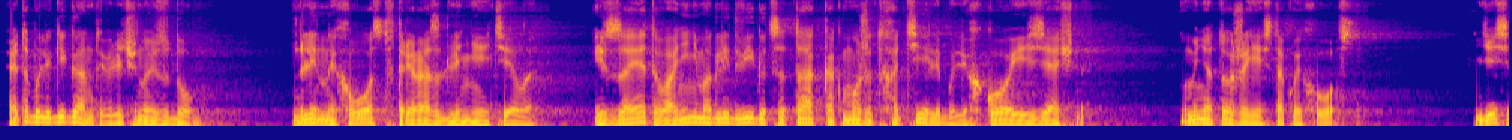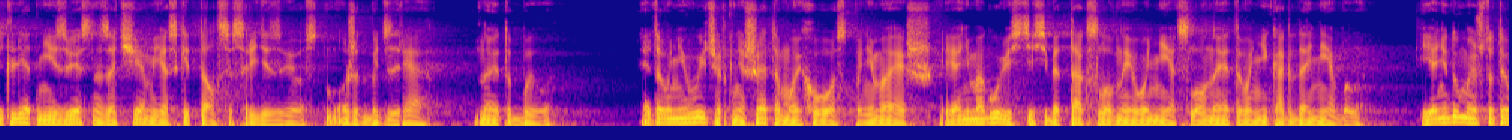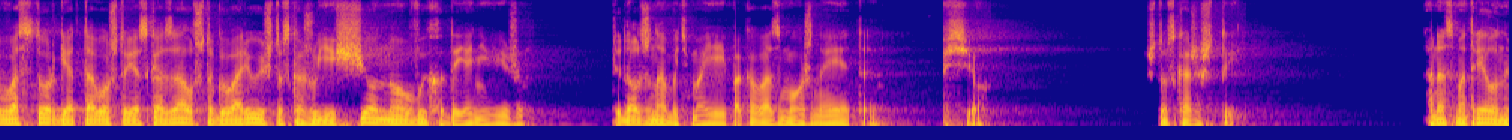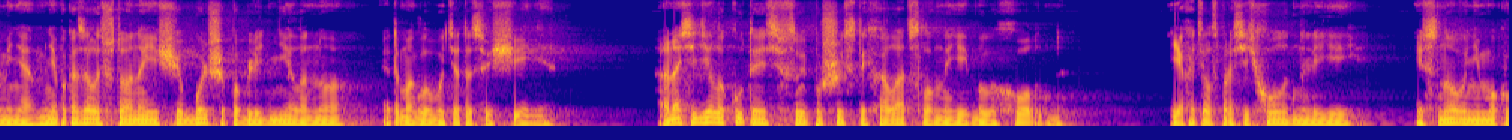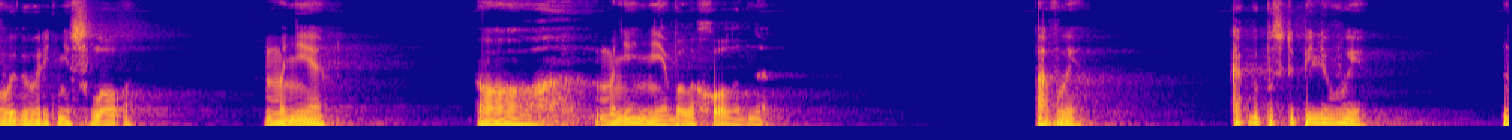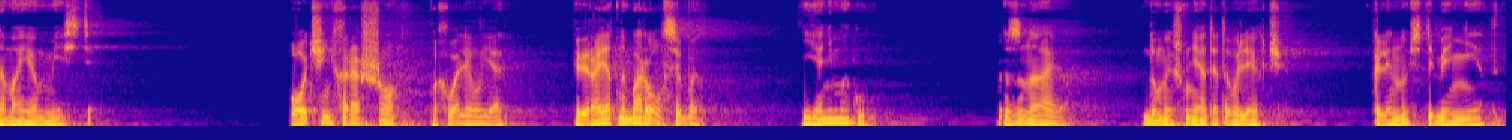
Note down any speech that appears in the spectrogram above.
Это были гиганты величиной с дом. Длинный хвост в три раза длиннее тела. Из-за этого они не могли двигаться так, как, может, хотели бы, легко и изящно. У меня тоже есть такой хвост. Десять лет неизвестно, зачем я скитался среди звезд. Может быть, зря. Но это было. Этого не вычеркнешь, это мой хвост, понимаешь? Я не могу вести себя так, словно его нет, словно этого никогда не было. Я не думаю, что ты в восторге от того, что я сказал, что говорю и что скажу еще, но выхода я не вижу. Ты должна быть моей, пока возможно, и это все. Что скажешь ты?» Она смотрела на меня. Мне показалось, что она еще больше побледнела, но это могло быть от освещения. Она сидела, кутаясь в свой пушистый халат, словно ей было холодно. Я хотел спросить, холодно ли ей, и снова не мог выговорить ни слова. Мне... О, мне не было холодно. А вы? Как бы поступили вы на моем месте? «Очень хорошо», — похвалил я вероятно, боролся бы. Я не могу. Знаю. Думаешь, мне от этого легче? Клянусь тебе, нет.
